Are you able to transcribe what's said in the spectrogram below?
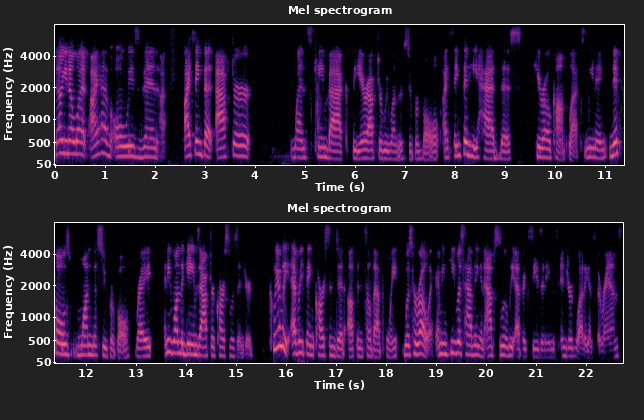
No, you know what? I have always been. I think that after Wentz came back the year after we won the Super Bowl, I think that he had this hero complex, meaning Nick Foles won the Super Bowl, right? And he won the games after Carson was injured. Clearly, everything Carson did up until that point was heroic. I mean, he was having an absolutely epic season. He was injured what against the Rams.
